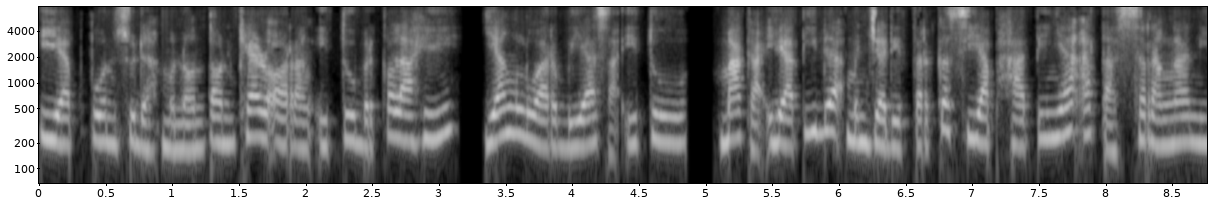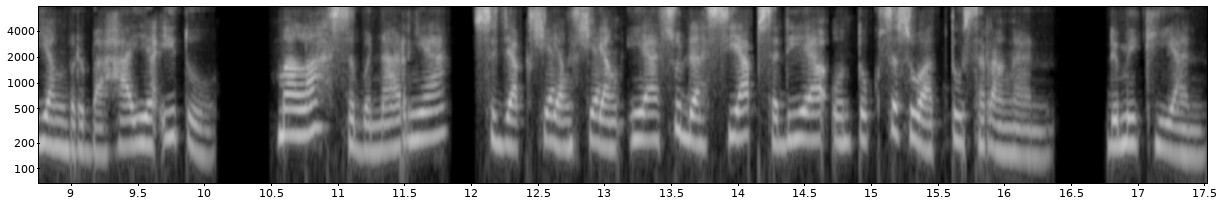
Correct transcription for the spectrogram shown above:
ia pun sudah menonton care orang itu berkelahi, yang luar biasa itu, maka ia tidak menjadi terkesiap hatinya atas serangan yang berbahaya itu. Malah sebenarnya, sejak siang-siang ia sudah siap sedia untuk sesuatu serangan. Demikian.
